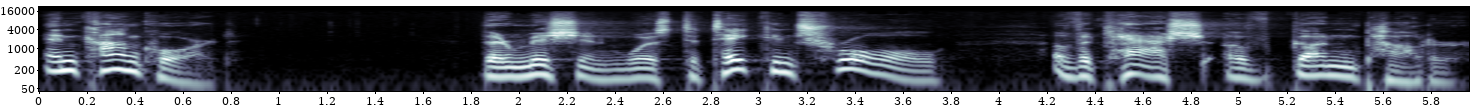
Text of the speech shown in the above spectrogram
and Concord their mission was to take control of a cache of gunpowder.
